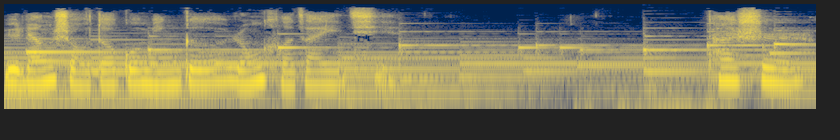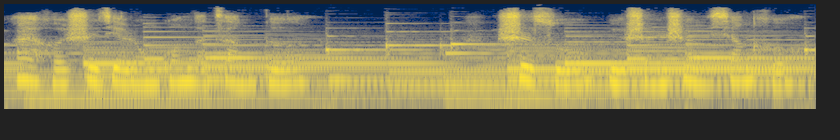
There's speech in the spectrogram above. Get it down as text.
与两首德国民歌融合在一起。它是爱和世界荣光的赞歌，世俗与神圣相合。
